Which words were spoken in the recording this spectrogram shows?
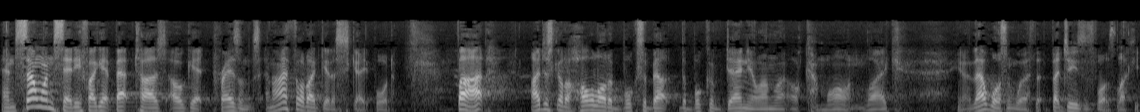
And someone said, if I get baptized, I'll get presents. And I thought I'd get a skateboard. But I just got a whole lot of books about the book of Daniel. I'm like, oh, come on. Like, you know, that wasn't worth it. But Jesus was lucky.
